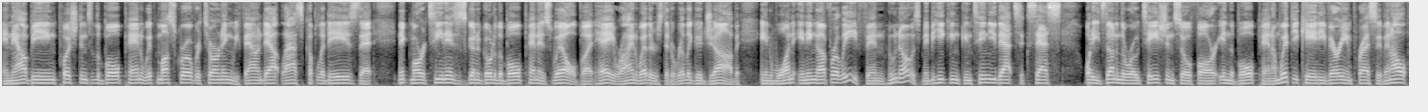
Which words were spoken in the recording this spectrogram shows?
and now being pushed into the bullpen with Musgrove returning. We found out last couple of days that Nick Martinez is going to go to the bullpen as well. But hey, Ryan Weathers did a really good job in one inning of relief. And who knows, maybe he can continue that success what he's done in the rotation so far in the bullpen. I'm with you, Katie. Very impressive. And I'll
